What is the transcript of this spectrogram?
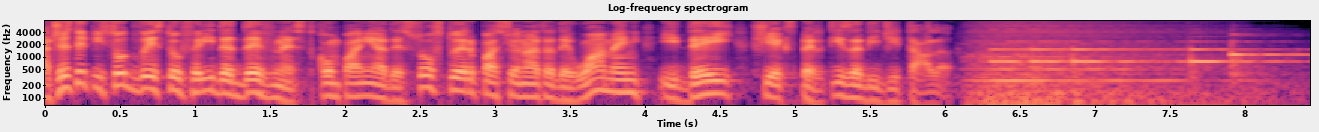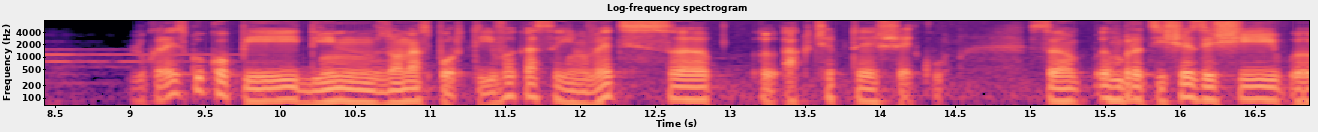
Acest episod vă este oferit de DevNest, compania de software pasionată de oameni, idei și expertiză digitală. Lucrezi cu copiii din zona sportivă ca să înveți să uh, accepte eșecul să îmbrățișeze și uh,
